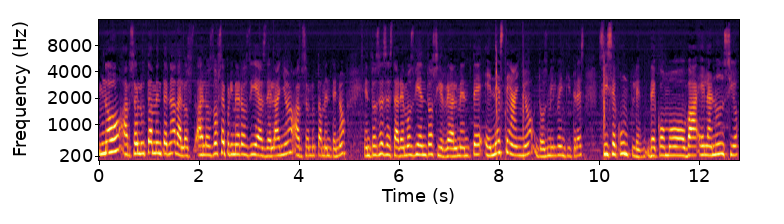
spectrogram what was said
No, absolutamente nada. Los, a los 12 primeros días del año, absolutamente no. Entonces estaremos viendo si realmente en este año, 2023, sí se cumple de cómo va el anuncio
